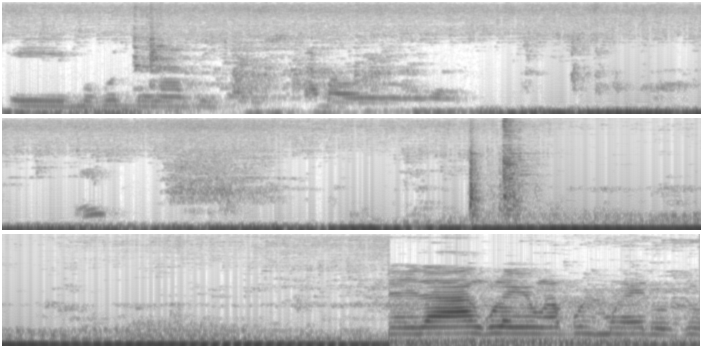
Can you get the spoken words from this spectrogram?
Ibukod na natin sa tabaw ano. Okay? Kailangan ko lang yung apoy mga idol, so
